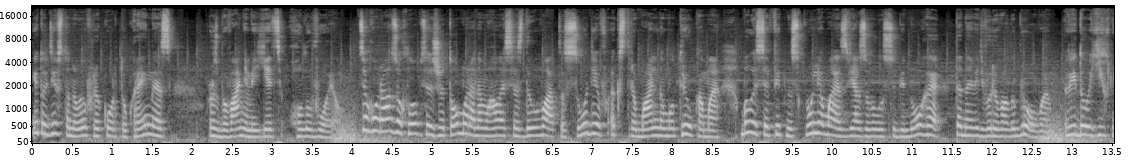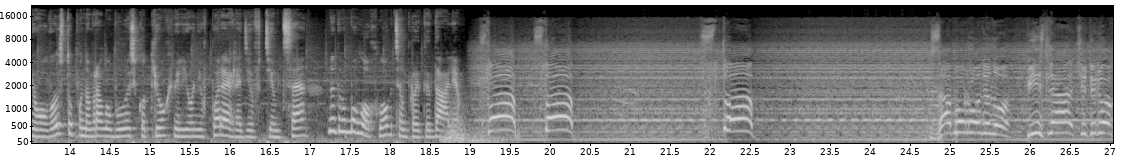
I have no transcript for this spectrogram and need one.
і тоді встановив рекорд України з розбиванням яєць головою. Цього разу хлопці з Житомира намагалися здивувати суддів екстремальними трюками, билися фітнес-кулями, зв'язували собі ноги та навіть виривали брови. Відео їхнього виступу набрало близько трьох мільйонів переглядів. Втім, це не допомогло хлопцям пройти далі. Стоп! Стоп! Стоп! Заборонено. Після чотирьох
